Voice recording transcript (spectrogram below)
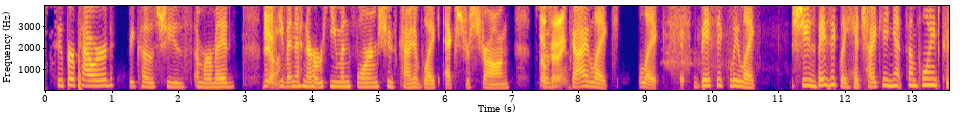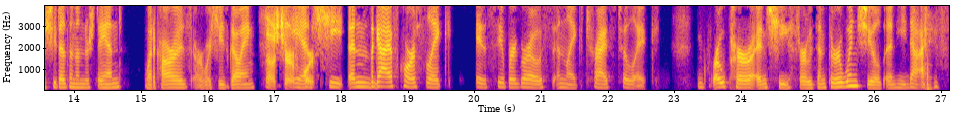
super powered because she's a mermaid. So yeah? even in her human form, she's kind of like extra strong. So Okay. this guy like like basically like she's basically hitchhiking at some point because she doesn't understand what a car is or where she's going. No, sure, of and course. she and the guy of course like is super gross and like tries to like grope her and she throws him through a windshield and he dies.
